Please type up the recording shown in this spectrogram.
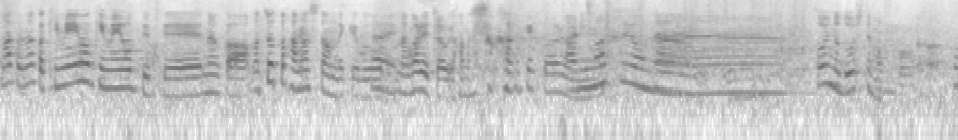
まあ、あとなんか決めよう決めようって言ってなんか、まあ、ちょっと話したんだけど、はい。流れちゃう話とか 結構あるんで。ありますよね、はい。そういうのどうしてますか？そ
